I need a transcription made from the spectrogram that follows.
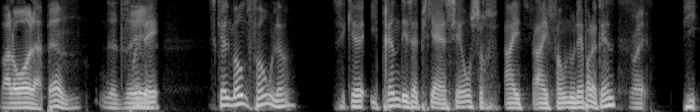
valoir la peine de dire. Oui, mais ce que le monde font, là, c'est qu'ils prennent des applications sur iPhone ou n'importe lequel, Ouais. puis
